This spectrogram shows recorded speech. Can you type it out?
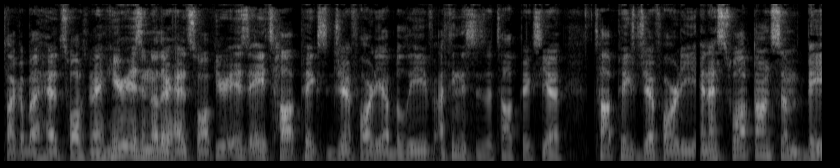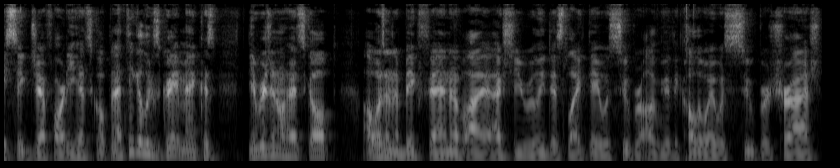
Talk about head swaps, man. Here is another head swap. Here is a Top Picks Jeff Hardy, I believe. I think this is a Top Picks. Yeah, Top Picks Jeff Hardy. And I swapped on some basic Jeff Hardy head sculpt. And I think it looks great, man, because the original head sculpt, I wasn't a big fan of. I actually really disliked it. It was super ugly. The colorway was super trash.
